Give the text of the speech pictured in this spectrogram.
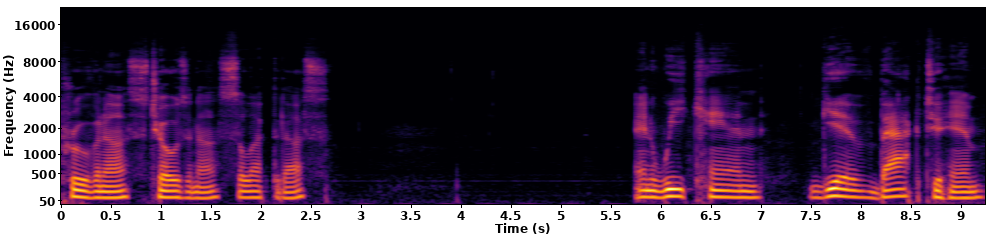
proven us, chosen us, selected us. And we can give back to Him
